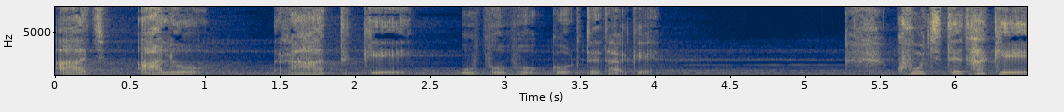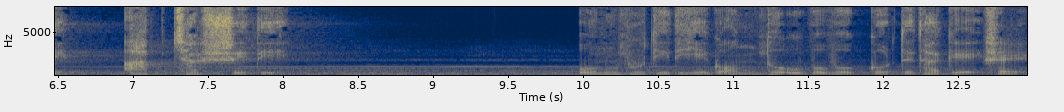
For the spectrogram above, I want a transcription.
আজ আলো রাতকে উপভোগ করতে থাকে। খুঁজতে থাকে আবছা স্মৃতি। অনুভূতি দিয়ে গন্ধ উপভোগ করতে থাকে সে।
